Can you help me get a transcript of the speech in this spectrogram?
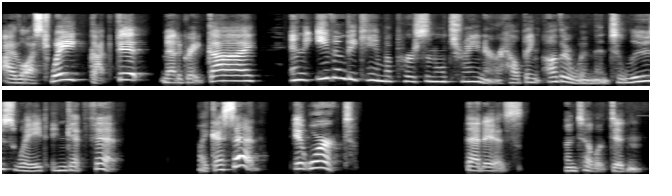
I lost weight, got fit, met a great guy, and even became a personal trainer helping other women to lose weight and get fit. Like I said, it worked. That is, until it didn't.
